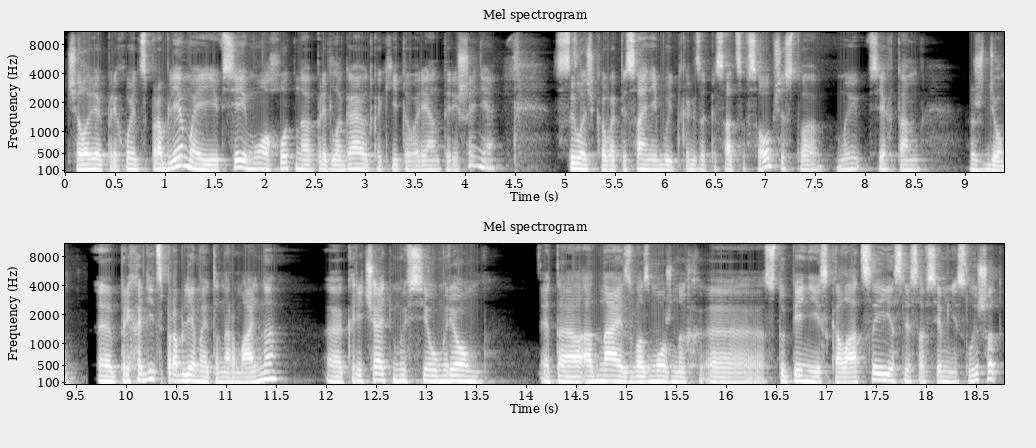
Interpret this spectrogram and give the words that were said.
человек приходит с проблемой, и все ему охотно предлагают какие-то варианты решения. Ссылочка в описании будет, как записаться в сообщество. Мы всех там ждем. Э, приходить с проблемой это нормально. Э, кричать мы все умрем это одна из возможных э, ступеней эскалации, если совсем не слышат.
